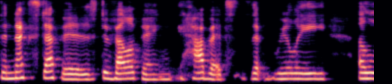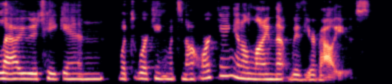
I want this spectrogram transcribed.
the next step is developing habits that really allow you to take in what's working, what's not working, and align that with your values.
